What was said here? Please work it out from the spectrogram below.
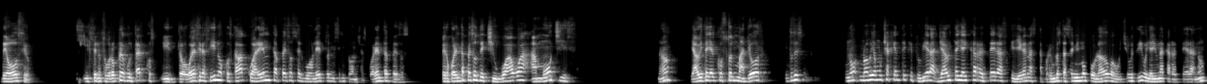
de ocio. Y se nos sobró preguntar, y te lo voy a decir así, no costaba 40 pesos el boleto en ese entonces, 40 pesos. Pero 40 pesos de Chihuahua a Mochis, ¿no? Y ahorita ya el costo es mayor. Entonces, no, no había mucha gente que tuviera, ya ahorita ya hay carreteras que llegan hasta, por ejemplo, hasta ese mismo poblado Baguchillo que te digo, ya hay una carretera, ¿no?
